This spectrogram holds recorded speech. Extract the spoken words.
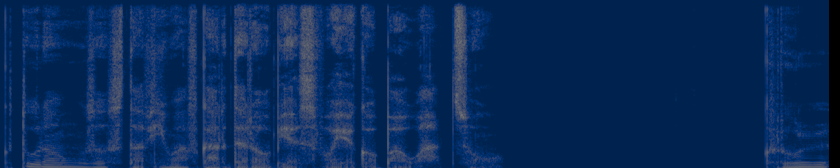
którą zostawiła w garderobie swojego pałacu. Król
